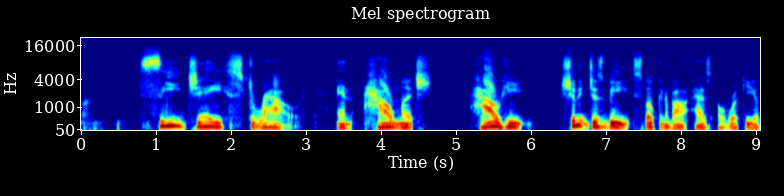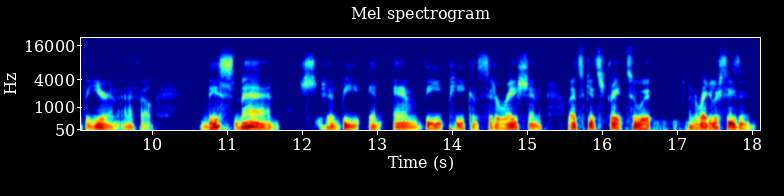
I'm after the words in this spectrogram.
cj stroud and how much how he shouldn't just be spoken about as a rookie of the year in the NFL this man should be in MVP consideration. Let's get straight to it. In the regular season,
